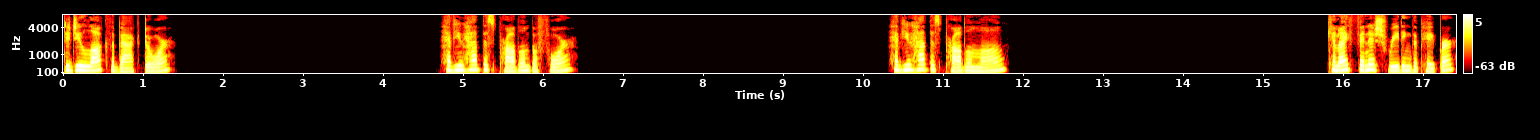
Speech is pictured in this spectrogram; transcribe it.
Did you lock the back door? Have you had this problem before? Have you had this problem long? Can I finish reading the paper?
